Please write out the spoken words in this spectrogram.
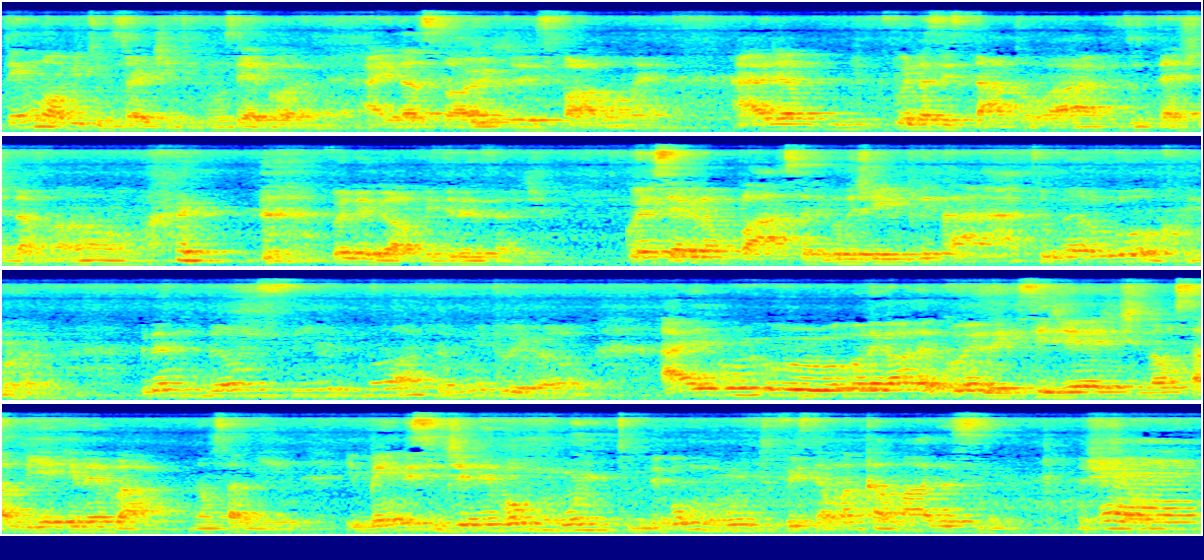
Tem um nome tudo certinho, que não sei agora, né? Aí dá sorte, eles falam, né? Aí eu já fui nessa estátua lá, fiz o teste da mão. foi legal, foi interessante. Conheci a Gran Plaza, ali quando eu cheguei, falei, caraca, tu era louco, mano. Grandão assim, nossa, muito legal. Aí o, o, o legal da coisa é que esse dia a gente não sabia que ia nevar, não sabia. E bem nesse dia nevou muito, nevou muito, fez até uma camada assim no chão. É,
